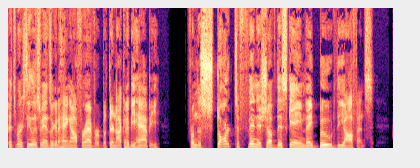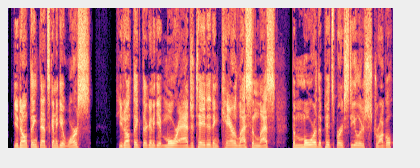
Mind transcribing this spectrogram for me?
Pittsburgh Steelers fans are going to hang out forever, but they're not going to be happy. From the start to finish of this game, they booed the offense. You don't think that's going to get worse? You don't think they're going to get more agitated and care less and less the more the Pittsburgh Steelers struggle?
